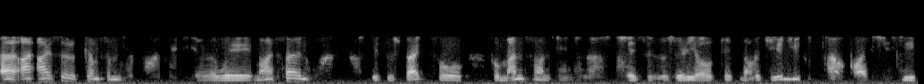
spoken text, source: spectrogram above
Uh, I, I sort of come from the apartheid era where my phone was it was bugged for, for months on end. In those days, it was very old technology, and you could tell quite easily.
